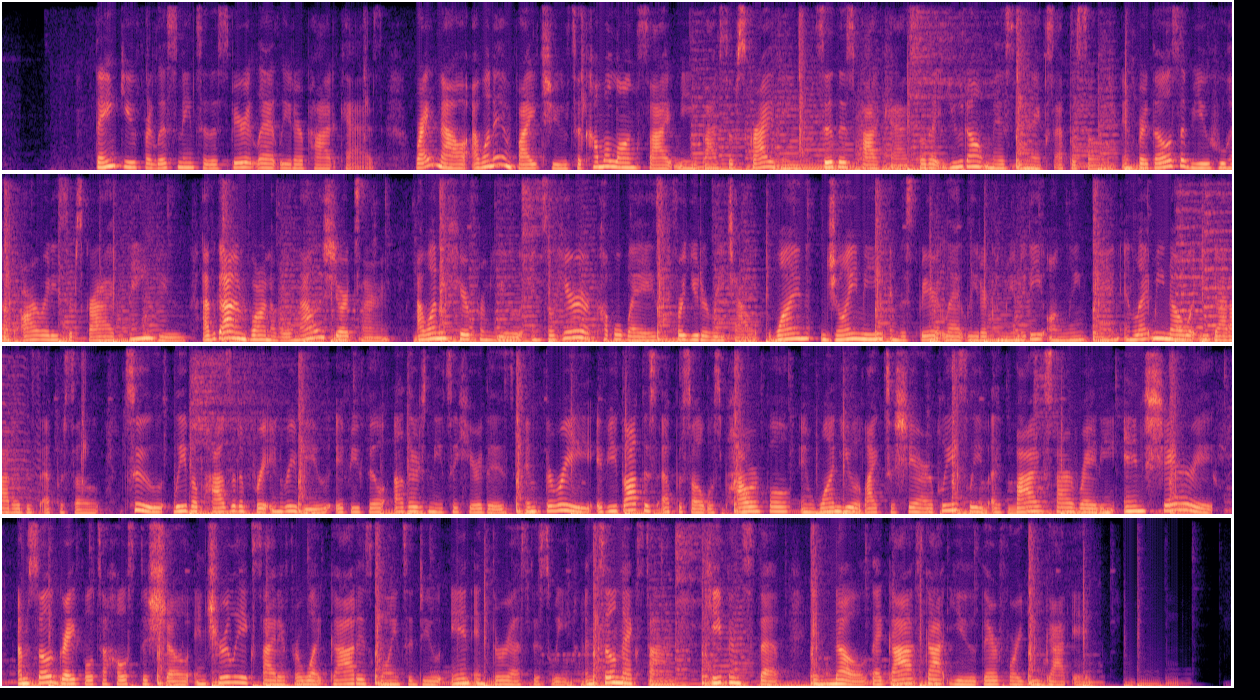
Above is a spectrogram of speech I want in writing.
Thank you for listening to the Spirit Led Leader podcast. Right now, I want to invite you to come alongside me by subscribing to this podcast so that you don't miss the next episode. And for those of you who have already subscribed, thank you. I've gotten vulnerable. Now it's your turn. I want to hear from you, and so here are a couple ways for you to reach out. One, join me in the Spirit Led Leader community on LinkedIn and let me know what you got out of this episode. Two, leave a positive written review if you feel others need to hear this. And three, if you thought this episode was powerful and one you would like to share, please leave a five star rating and share it. I'm so grateful to host this show and truly excited for what God is going to do in and through us this week. Until next time, keep in step and know that God's got you, therefore, you got it.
